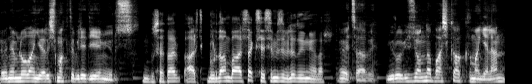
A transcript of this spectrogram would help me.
Önemli olan yarışmakta bile diyemiyoruz. Bu sefer artık buradan bağırsak sesimizi bile duymuyorlar. Evet abi. Eurovision'da başka aklıma gelen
